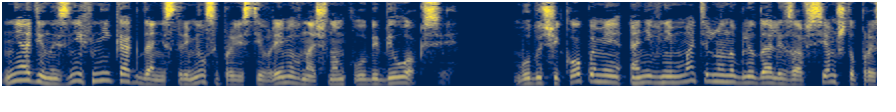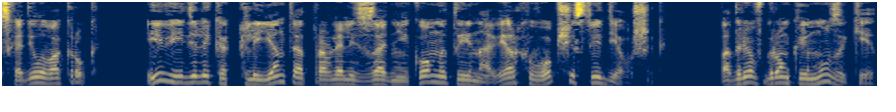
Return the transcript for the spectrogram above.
Ни один из них никогда не стремился провести время в ночном клубе Белокси. Будучи копами, они внимательно наблюдали за всем, что происходило вокруг, и видели, как клиенты отправлялись в задние комнаты и наверх в обществе девушек. Подрев громкой музыки,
